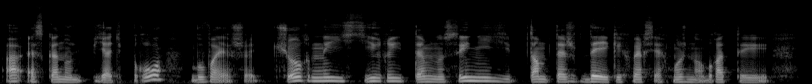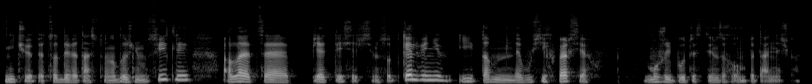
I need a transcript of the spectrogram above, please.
А SK05 Pro буває ще чорний, сірий, темно-синій. Там теж в деяких версіях можна обрати нічою 519 на ближньому світлі, але це 5700 кельвінів, і там не в усіх версіях можуть бути з цим загалом питаннячка.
